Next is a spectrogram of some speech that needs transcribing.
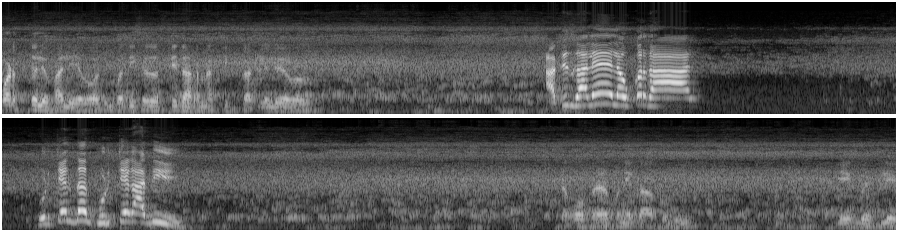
पडतले खाली. हे बघा तुमका दिसत असते धरणात चिकटलेले आहे बघा. आधीच घाले लवकर घाल. पुढचे एकदम पुढचे एक आधी. त्या कोपऱ्यावर पण एक एक भेटली.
